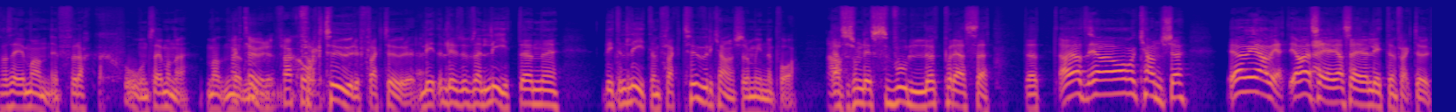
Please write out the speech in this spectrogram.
vad säger man, fraktion, säger man det? Fraktur, fraktion. Fraktur, fraktur. Lite, lite, en liten, eh, liten, liten fraktur kanske de är inne på. Eftersom det är svullet på det sättet. Ja, ja, ja kanske. Jag vet, jag vet. Jag säger, jag säger en liten fraktur.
